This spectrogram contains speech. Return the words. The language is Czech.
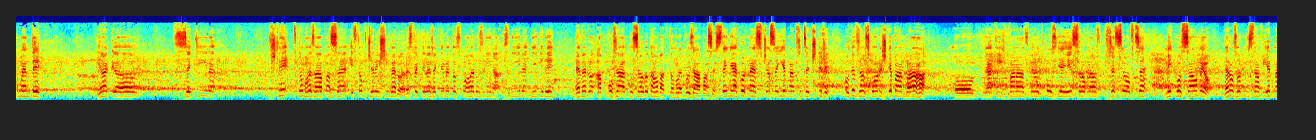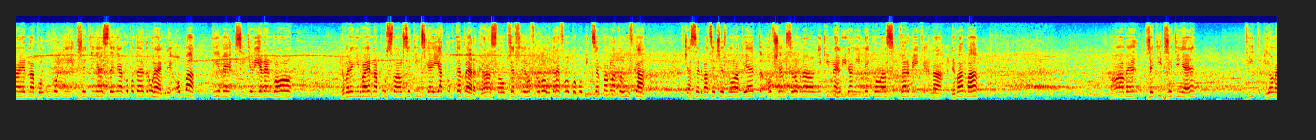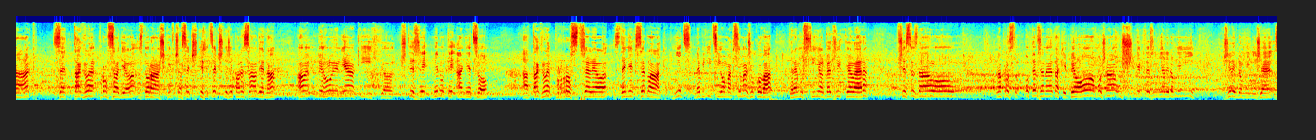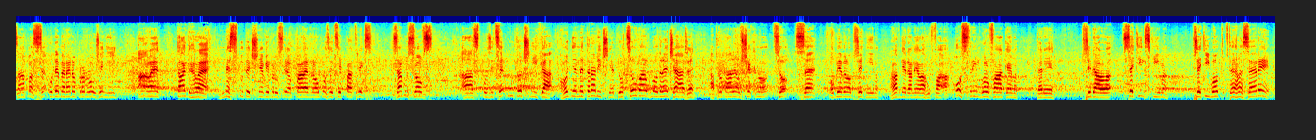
segmenty. Jinak uh, Setín vždy v tomhle zápase i v tom včerejším vedl, respektive řekněme to z pohledu Zlína. Zlín nikdy nevedl a pořád musel dotahovat v tomhle dvojzápase. Stejně jako dnes v čase 1.34 otevřel skóre Štěpán Bláha. O nějakých 12 minut později srovnal v přesilovce Miko Salmio. Nerozhodný stav 1-1 po úvodní třetině, stejně jako po té druhé, kdy oba týmy sítili jeden gól. Do vedení 2-1 poslal setínské Jakub Teper krásnou přesilovkovou trefou po pobídce Pavla Kohůvka v čase 26.05 ovšem srovnal nikým nehlídaný Nikolas Verbík na 2-2. No a ve třetí třetině Vít Jonák se takhle prosadil z dorážky v čase 44.51, ale uběhlo jen nějakých 4 eh, minuty a něco. A takhle prostřelil Zdeněk Sedlák. Nic nevidícího Maxima Žukova, kterému stínil Bedřich Keller. Vše se zdálo naprosto otevřené, taky bylo. A možná už někteří měli domění, žili v domění, že zápas se odebere do prodloužení, ale takhle neskutečně vybrusil palevnou pozici Patrick Zabusovs a z pozice útočníka hodně netradičně docouval k modré čáře a propálil všechno, co se objevilo před ním, hlavně Daniela Hufa a ostrým golfákem, tedy přidal Setínským třetí bod v téhle sérii.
